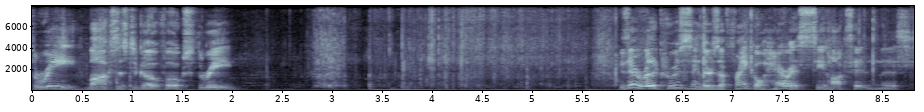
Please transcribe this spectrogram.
Three boxes to go, folks. Three. Is there really cruising? There's a Franco Harris Seahawks hit in this.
